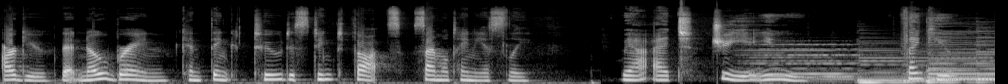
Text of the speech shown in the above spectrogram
argue that no brain can think two distinct thoughts simultaneously. We are at 智也英语。Thank you.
